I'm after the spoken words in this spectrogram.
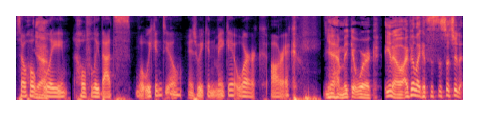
So hopefully, yeah. hopefully that's what we can do is we can make it work, Alrik. Yeah, make it work. You know, I feel like it's just such a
